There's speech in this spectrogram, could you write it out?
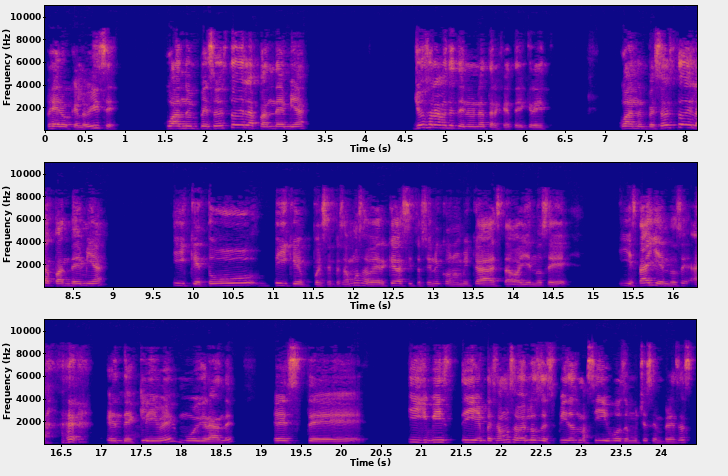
pero que lo hice. Cuando empezó esto de la pandemia, yo solamente tenía una tarjeta de crédito. Cuando empezó esto de la pandemia y que tú, y que pues empezamos a ver que la situación económica estaba yéndose y está yéndose en declive muy grande, este, y, y empezamos a ver los despidos masivos de muchas empresas,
